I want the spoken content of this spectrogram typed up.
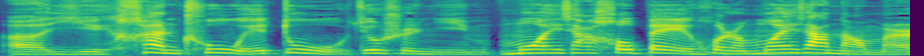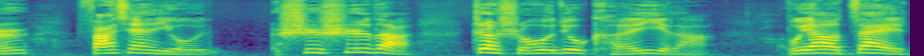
呃，以汗出为度，就是你摸一下后背或者摸一下脑门儿，发现有湿湿的，这时候就可以了，不要再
